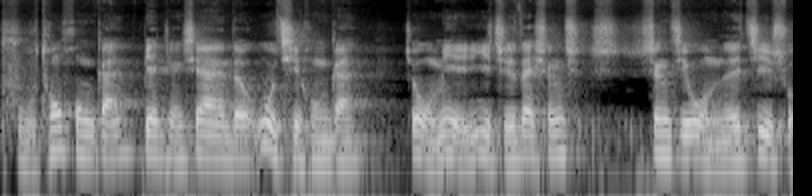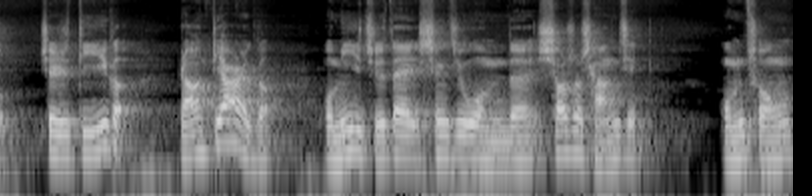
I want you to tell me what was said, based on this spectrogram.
普通烘干变成现在的雾气烘干，就我们也一直在升升级我们的技术，这是第一个。然后第二个，我们一直在升级我们的销售场景，我们从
